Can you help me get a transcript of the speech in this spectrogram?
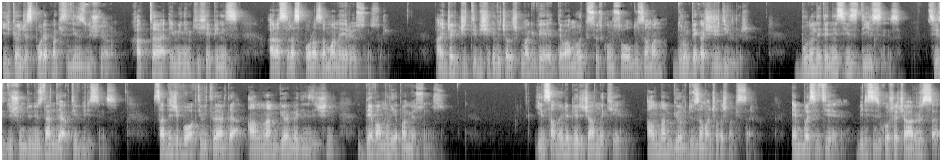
İlk önce spor yapmak istediğinizi düşünüyorum. Hatta eminim ki hepiniz ara sıra spora zaman ayırıyorsunuzdur. Ancak ciddi bir şekilde çalışmak ve devamlılık söz konusu olduğu zaman durum pek açıcı değildir. Bunun nedeni siz değilsiniz. Siz düşündüğünüzden de aktif birisiniz. Sadece bu aktivitelerde anlam görmediğiniz için devamlı yapamıyorsunuz. İnsan öyle bir canlı ki anlam gördüğü zaman çalışmak ister. En basiti biri sizi koşuya çağırırsa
